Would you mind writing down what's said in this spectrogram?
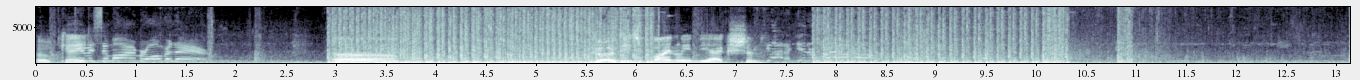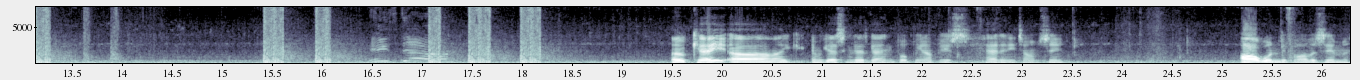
Okay. Give me some armor over there. Um. Good, he's finally in the action. Gotta get around him. He's down! Okay, um, I, am guessing that guy ain't popping up his head anytime soon. I wouldn't if I was him.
